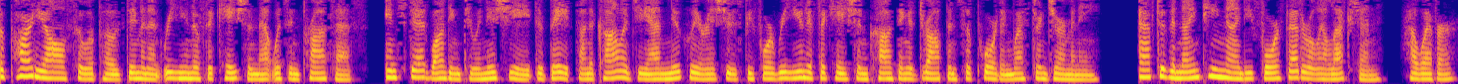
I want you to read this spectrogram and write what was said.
The party also opposed imminent reunification that was in process, instead wanting to initiate debates on ecology and nuclear issues before reunification causing a drop in support in Western Germany. After the 1994 federal election, however,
